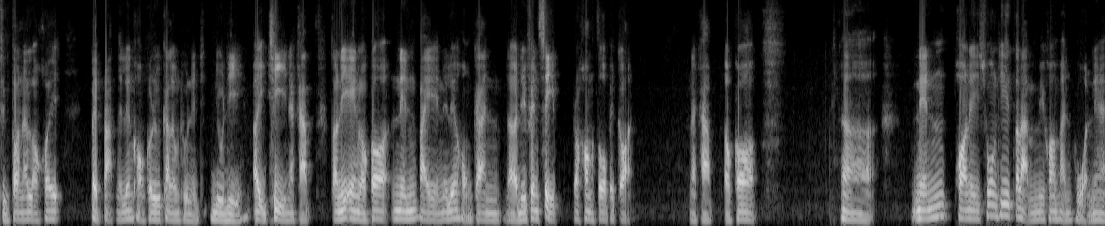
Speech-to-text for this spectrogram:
ถึงตอนนั้นเราค่อยไปปรับในเรื่องของกลยุทธ์การลงทุนอยู่ดีเอาอีกทีนะครับ ตอนนี้เองเราก็เน้นไปในเรื่องของการ defensive ประคองตัวไปก่อนนะครับแล้วก็เน้นพอในช่วงที่ตลาดมีความผันผวนเนี่ย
